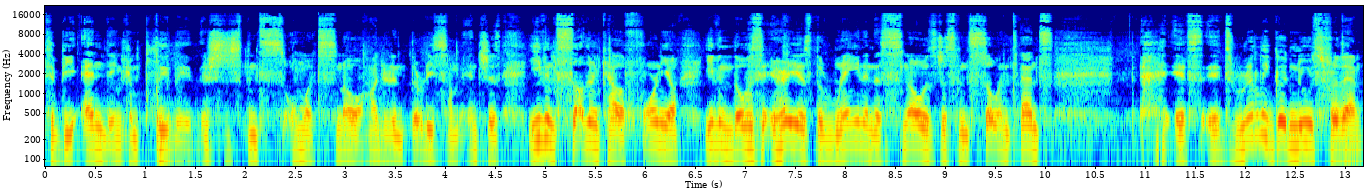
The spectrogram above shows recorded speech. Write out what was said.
to be ending completely. There's just been so much snow, 130 some inches. Even Southern California, even those areas, the rain and the snow has just been so intense it's it's really good news for them.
